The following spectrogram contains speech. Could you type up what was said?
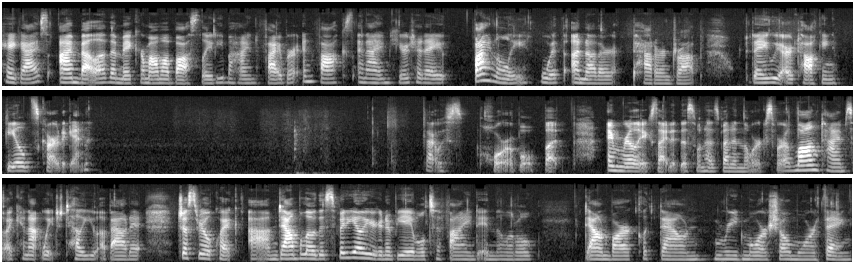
Hey guys, I'm Bella, the Maker Mama boss lady behind Fiber and Fox, and I am here today finally with another pattern drop. Today we are talking Fields cardigan. That was horrible, but I'm really excited. This one has been in the works for a long time, so I cannot wait to tell you about it. Just real quick, um, down below this video, you're gonna be able to find in the little down bar, click down, read more, show more thing.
